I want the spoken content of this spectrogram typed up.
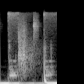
Bye.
